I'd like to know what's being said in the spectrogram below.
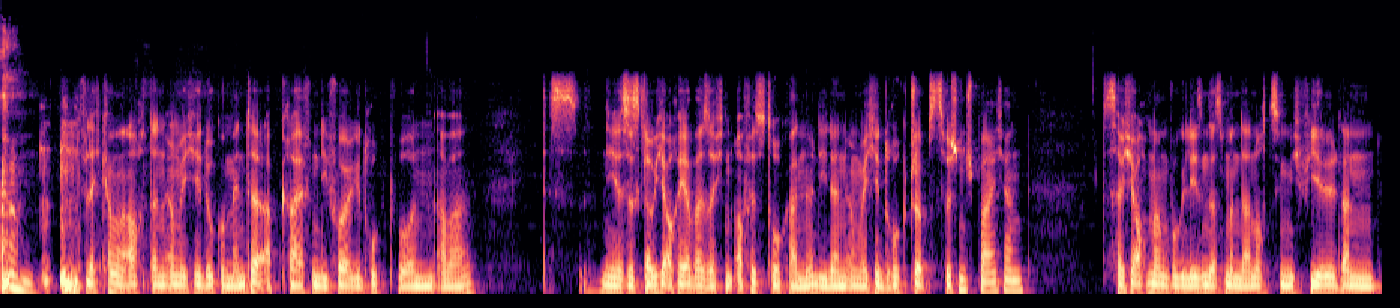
Vielleicht kann man auch dann irgendwelche Dokumente abgreifen, die vorher gedruckt wurden, aber das, nee, das ist, glaube ich, auch eher bei solchen Office-Druckern, ne, die dann irgendwelche Druckjobs zwischenspeichern. Das habe ich auch mal irgendwo gelesen, dass man da noch ziemlich viel dann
